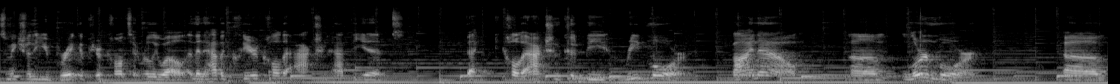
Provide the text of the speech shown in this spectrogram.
So make sure that you break up your content really well, and then have a clear call to action at the end. That call to action could be read more, buy now, um, learn more, um,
